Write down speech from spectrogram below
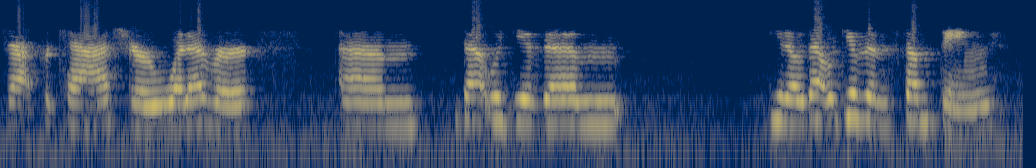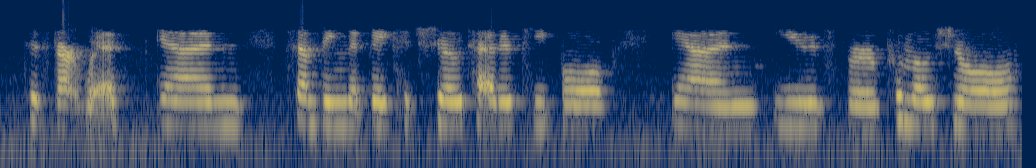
strapped for cash or whatever, um, that would give them, you know, that would give them something to start with and something that they could show to other people and use for promotional,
